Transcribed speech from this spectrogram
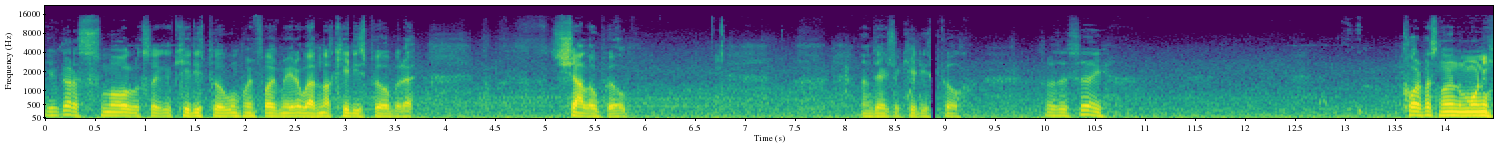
you've got a small, looks like a kiddie's pool, 1.5 metre. Well, not kiddie's pool, but a shallow pool. And there's your kiddie's pool. So as I say, quarter past nine in the morning,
